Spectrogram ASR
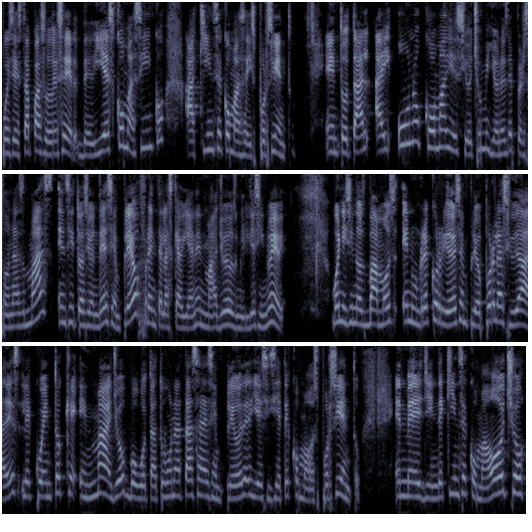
pues esta pasó de ser de 10,5 a 15,6%. En total, hay 1,18 millones de personas más en situación de desempleo frente a las que habían en mayo de 2019. Bueno, y si nos vamos en un recorrido de desempleo por las ciudades, le cuento que en mayo Bogotá tuvo una tasa de desempleo de 17,2%, en Medellín de 15,8%,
